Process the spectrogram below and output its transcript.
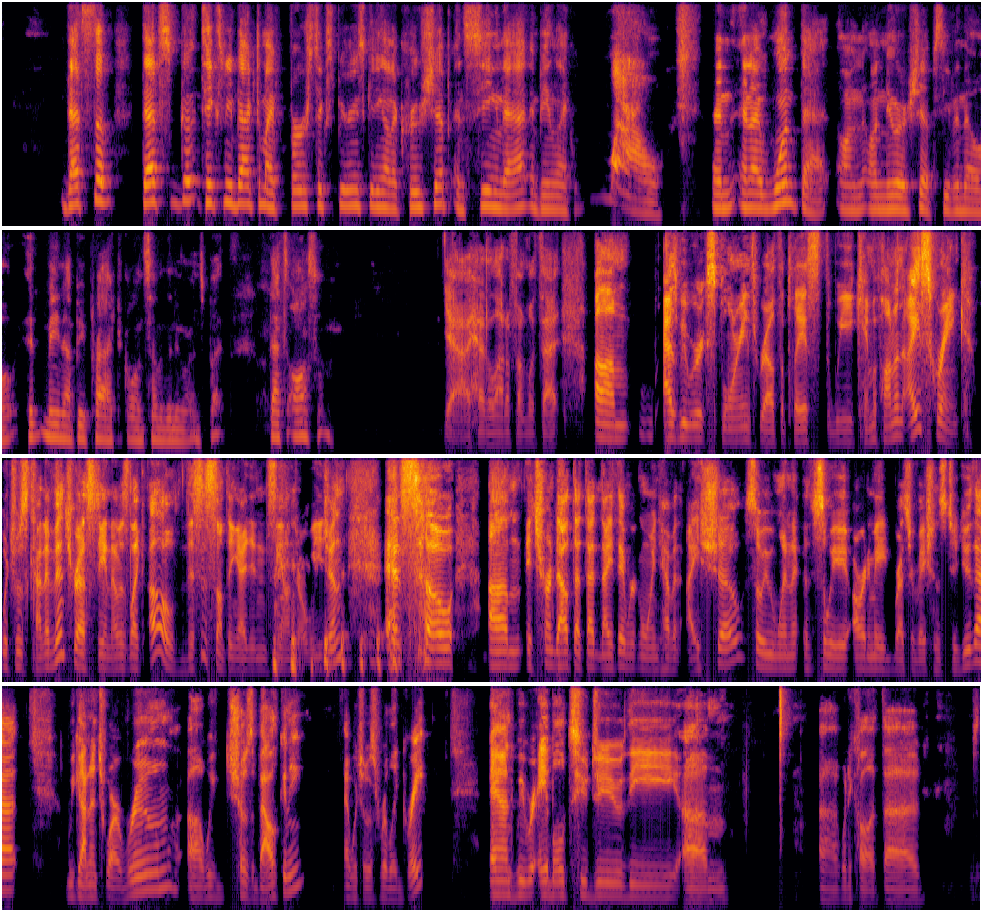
that's the that's go, takes me back to my first experience getting on a cruise ship and seeing that and being like, wow. And and I want that on on newer ships, even though it may not be practical on some of the new ones, but that's awesome yeah, I had a lot of fun with that. Um, as we were exploring throughout the place, we came upon an ice rink, which was kind of interesting. I was like, "Oh, this is something I didn't see on Norwegian," and so um, it turned out that that night they were going to have an ice show. So we went. So we already made reservations to do that. We got into our room. Uh, we chose a balcony, which was really great, and we were able to do the um, uh, what do you call it? The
